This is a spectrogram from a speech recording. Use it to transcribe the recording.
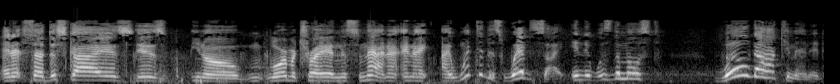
and it said this guy is, is you know, Lord Maitreya and this and that. And I, and I, I went to this website, and it was the most well documented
